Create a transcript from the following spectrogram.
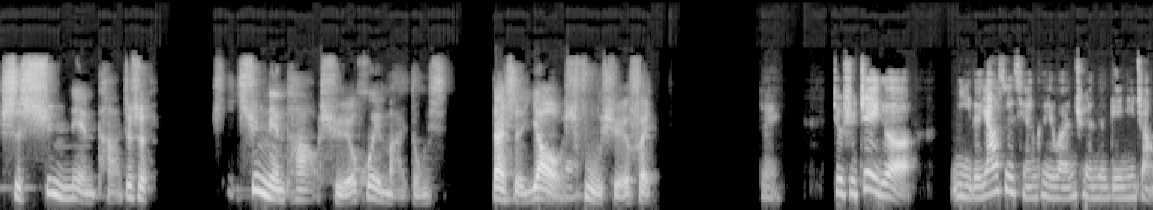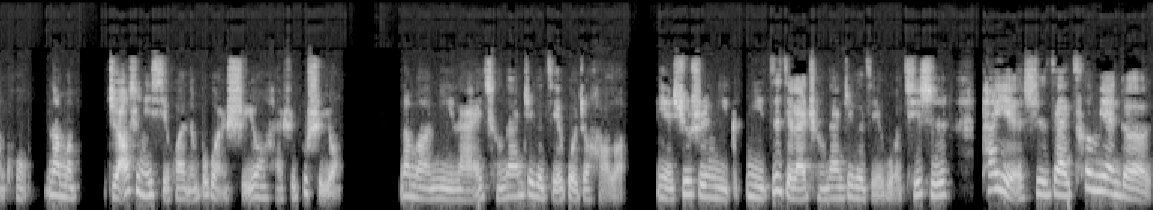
是训练他，就是训练他学会买东西，但是要付学费。对，就是这个，你的压岁钱可以完全的给你掌控。那么只要是你喜欢的，不管实用还是不实用，那么你来承担这个结果就好了。也就是你你自己来承担这个结果，其实他也是在侧面的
